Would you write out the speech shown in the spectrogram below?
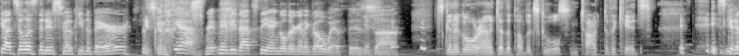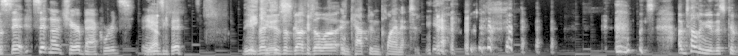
Godzilla's the new Smokey the Bear. He's gonna Yeah, maybe that's the angle they're going to go with. Is uh, he's gonna go around to the public schools and talk to the kids. He's gonna know- sit sitting on a chair backwards. Yeah. he's gonna- the Hey, Adventures kids. of Godzilla and Captain Planet? yeah. I'm telling you, this could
